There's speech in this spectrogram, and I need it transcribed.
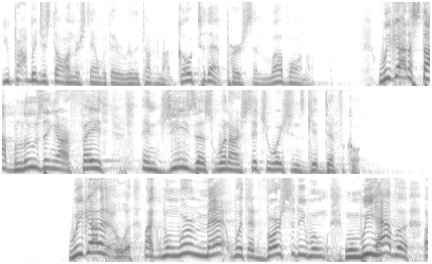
You probably just don't understand what they were really talking about. Go to that person, love on them. We got to stop losing our faith in Jesus when our situations get difficult. We got to, like, when we're met with adversity, when, when we have a,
